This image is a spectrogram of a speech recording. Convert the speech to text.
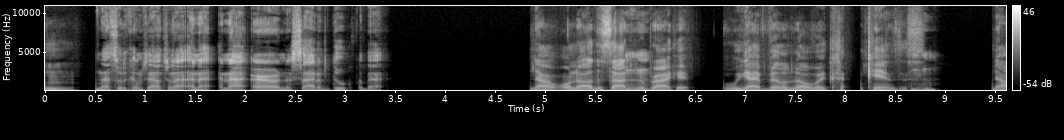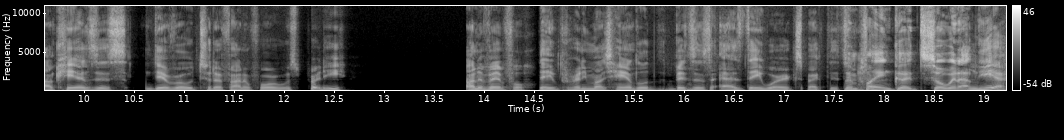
Mm. and that's what it comes down to. And I, and I, and I err on the side of Duke for that. Now, on the other side of the Mhm. bracket, we got Villanova, Kansas. Mhm. Now, Kansas, their road to the Final Four was pretty uneventful. They pretty much handled business as they were expected to. Been playing good, so we're. Yeah,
